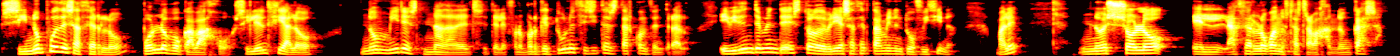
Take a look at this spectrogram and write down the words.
Si no puedes hacerlo, ponlo boca abajo, siléncialo, no mires nada de ese teléfono, porque tú necesitas estar concentrado. Evidentemente esto lo deberías hacer también en tu oficina, ¿vale? No es solo el hacerlo cuando estás trabajando en casa.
